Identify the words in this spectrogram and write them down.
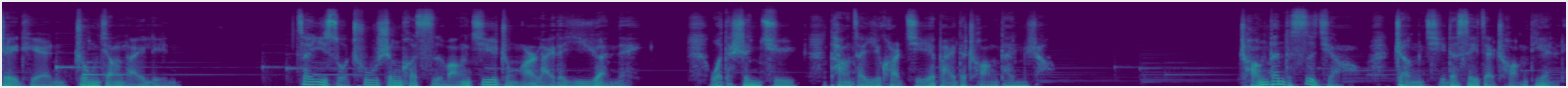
这天终将来临，在一所出生和死亡接踵而来的医院内，我的身躯躺在一块洁白的床单上，床单的四角整齐地塞在床垫里。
